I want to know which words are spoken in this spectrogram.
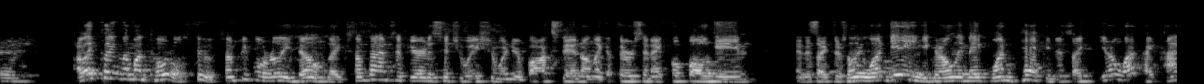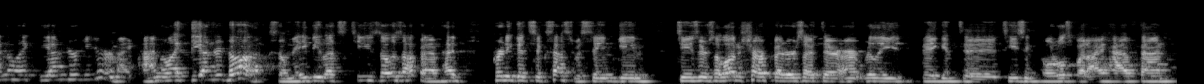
know, I like playing them on totals too. Some people really don't. Like sometimes if you're in a situation when you're boxed in on like a Thursday night football game and it's like there's only one game, you can only make one pick. And it's like, you know what? I kind of like the under here and I kind of like the underdog. So maybe let's tease those up. And I've had pretty good success with same game teasers. A lot of sharp betters out there aren't really big into teasing totals, but I have found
